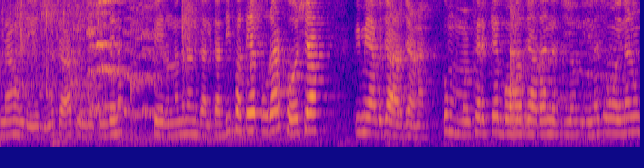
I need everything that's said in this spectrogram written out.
ਮੈਂ ਹੁਣ ਦੇਖਦੀ ਹਾਂ ਚਾਹ ਪੀਂਦੇ ਪੀਂਦੇ ਨਾ, ਫਿਰ ਉਹਨਾਂ ਦੇ ਨਾਲ ਗੱਲ ਕਰਦੀ। ਫਤਿਹ ਪੂਰਾ ਖੁਸ਼ ਆ ਵੀ ਮੈਂ ਬਾਜ਼ਾਰ ਜਾਣਾ। ਘੁੰਮਣ ਫਿਰ ਕੇ ਬਹੁਤ ਜ਼ਿਆਦਾ એનર્ਜੀ ਆਉਂਦੀ ਇਹਨਾਂ ਚੋਂ ਇਹਨਾਂ ਨੂੰ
